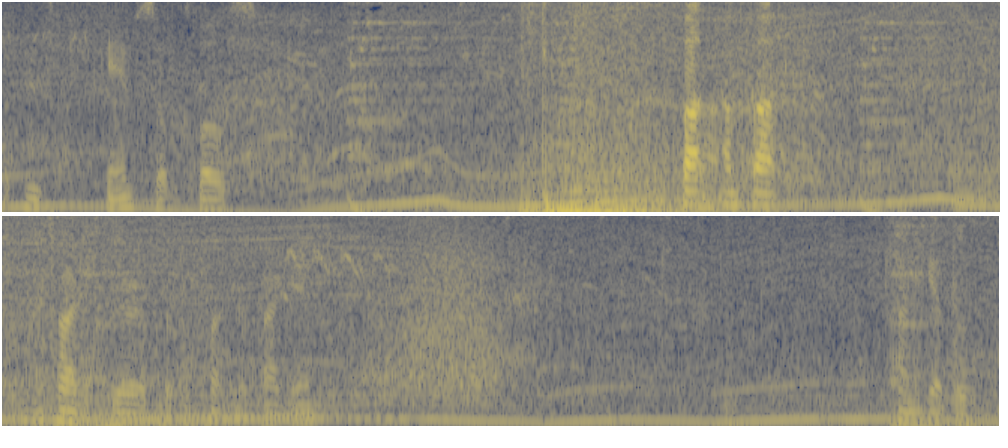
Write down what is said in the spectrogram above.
Look, this game's so close. Fuck, I'm fucked. I tried to clear it, but we're putting it back in. Trying to get those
